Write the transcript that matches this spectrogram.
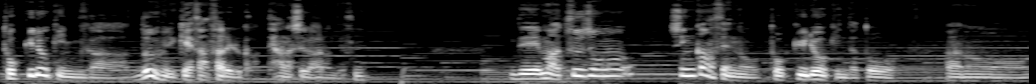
特急料金がどういう風に計算されるかって話があるんですね。で、まあ通常の新幹線の特急料金だと、あの、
